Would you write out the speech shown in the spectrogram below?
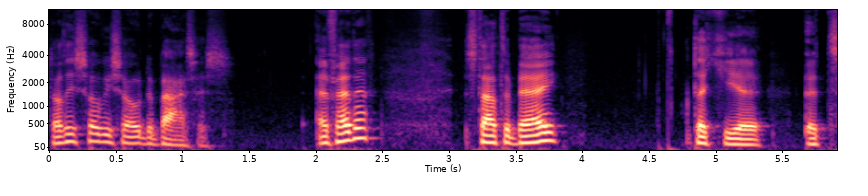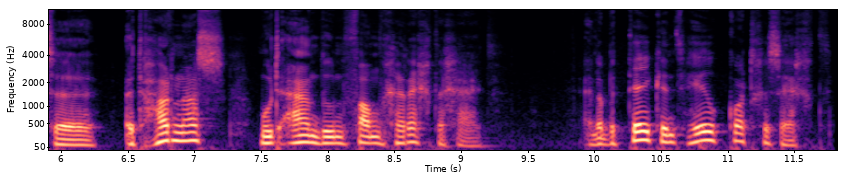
Dat is sowieso de basis. En verder staat erbij dat je het, uh, het harnas moet aandoen van gerechtigheid. En dat betekent heel kort gezegd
